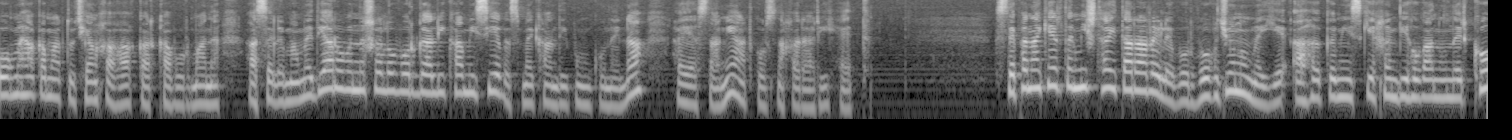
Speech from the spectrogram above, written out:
կողմ է հակամարտության խաղաղ կարգավորմանը, ասել է Մամեդյարովը նշելով, որ գալիք ամիս եւս մեկ հանդիպում կունենա Հայաստանի արտգործնախարարի հետ։ Ստեփանակերտը միշտ հայտարարել է, որ ողջունում է ԵԱՀԿ Մինսկի խմբի հովանու ներքո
